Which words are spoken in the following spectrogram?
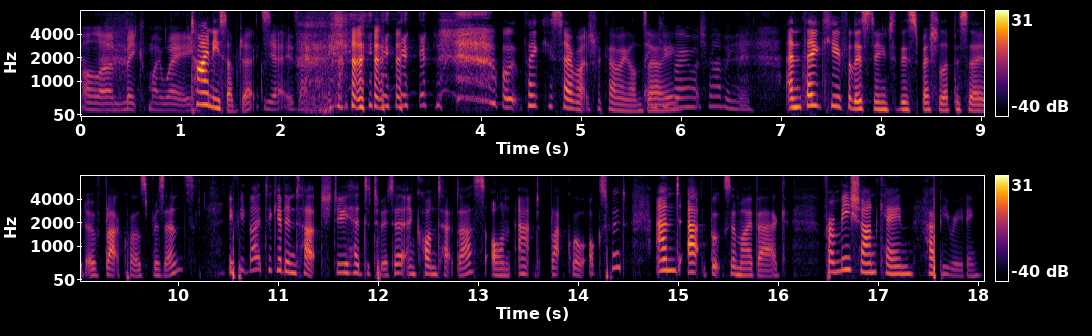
I'll um, make my way. Tiny subjects. Yeah, exactly. well, thank you so much for coming on, thank Zoe. Thank you very much for having me. And thank you for listening to this special episode of Blackwell's Presents. If you'd like to get in touch, do head to Twitter and contact us on at Blackwell Oxford and at Books in My Bag. From me, Sian Cain, happy reading.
